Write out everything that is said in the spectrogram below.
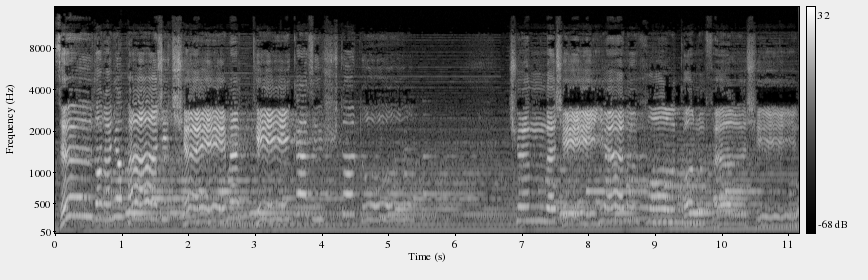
Zöld arany a pázsit sejmek, kék ezüst a dor. Csöndes éjjel halkan felsír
